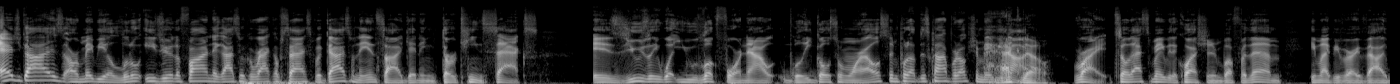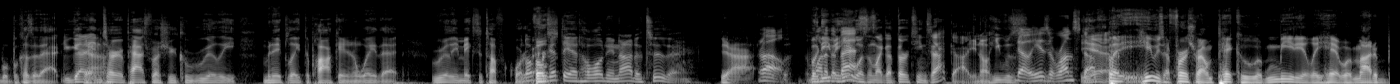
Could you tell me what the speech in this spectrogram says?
edge guys are maybe a little easier to find. The guys who can rack up sacks, but guys from the inside getting 13 sacks is usually what you look for. Now, will he go somewhere else and put up this kind of production? Maybe Heck not. no. Right. So that's maybe the question. But for them, he might be very valuable because of that. You got Yeah. an interior pass rusher, you can really manipulate the pocket in a way that really makes it tough for Don't forget they had Haloti Ngata too there. Yeah. Well, But one of even the he wasn't like a 13 sack guy. You know, he was. No, he's a run stuffer. Yeah. But he was a first round pick who immediately hit where Matab-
